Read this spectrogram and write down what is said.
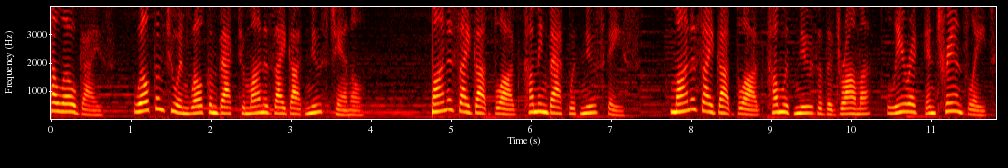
Hello guys. Welcome to and welcome back to Monozigot News Channel. Monozigot blog coming back with news face. Monozigot blog come with news of the drama, lyric and translate,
